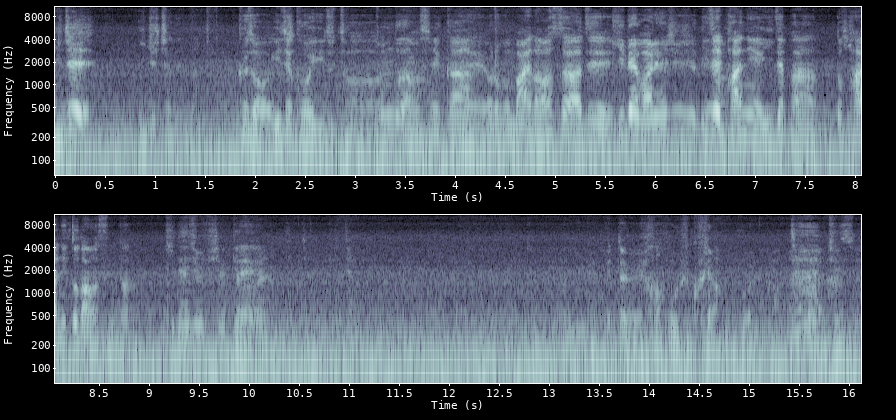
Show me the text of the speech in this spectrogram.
이제 2주차 됐나? 그죠? 이제 거의 2주차. 좀 더 남았으니까 네, 여러분 많이 남았어요, 아직. 기대 많이 해주셔야 돼요. 이제 반이에요, 이제 반. 또 반이 또 남았습니다. 기대해 주실 게 네. 많아요. 진짜. 굉장히. 아니, 햇빛 때문에 왜 얼굴이 안 보여? 차가 멈춰 있어요.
